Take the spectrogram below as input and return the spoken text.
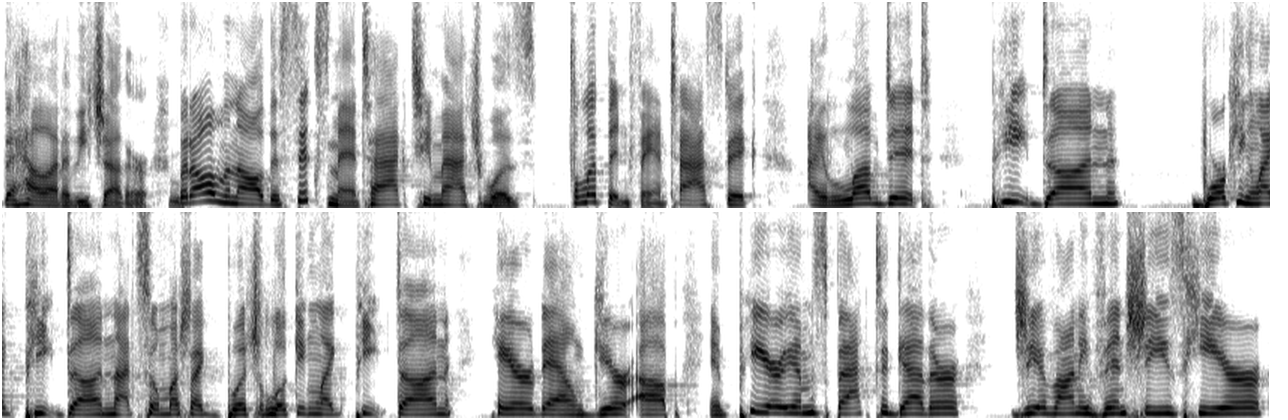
the hell out of each other? But all in all, the six man tag team match was flipping fantastic. I loved it. Pete Dunne working like Pete Dunne, not so much like Butch looking like Pete Dunne, hair down, gear up, Imperium's back together. Giovanni Vinci's here.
